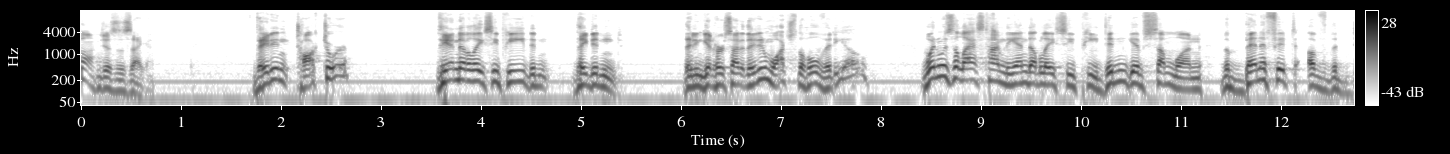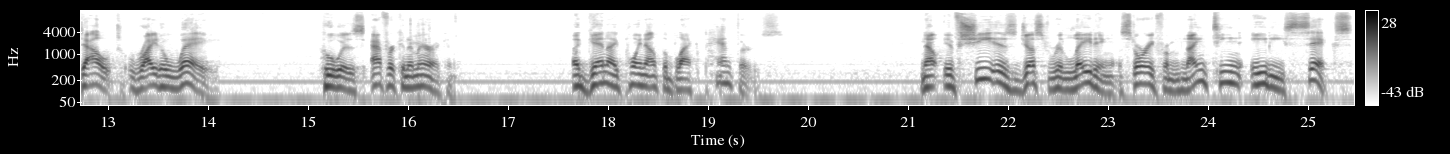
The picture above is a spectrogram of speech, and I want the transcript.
on just a second. They didn't talk to her? The NAACP didn't they didn't they didn't get her side. They didn't watch the whole video? When was the last time the NAACP didn't give someone the benefit of the doubt right away who was African American? Again, I point out the Black Panthers. Now, if she is just relating a story from 1986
